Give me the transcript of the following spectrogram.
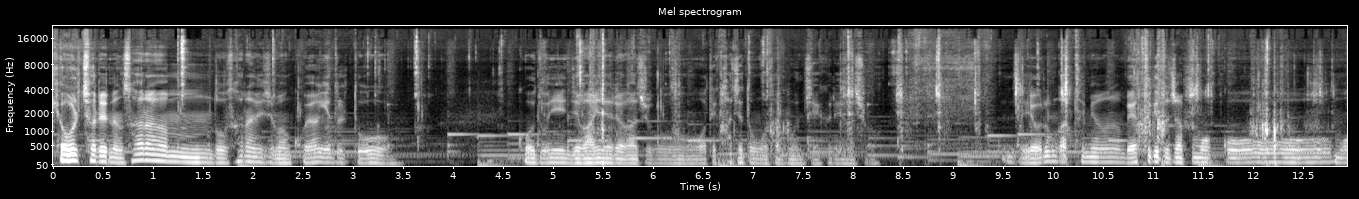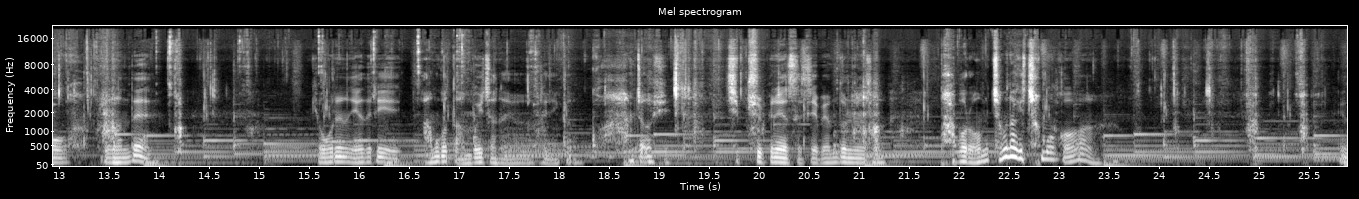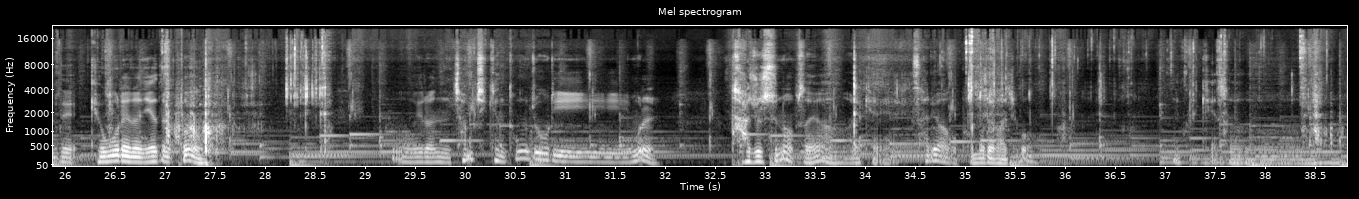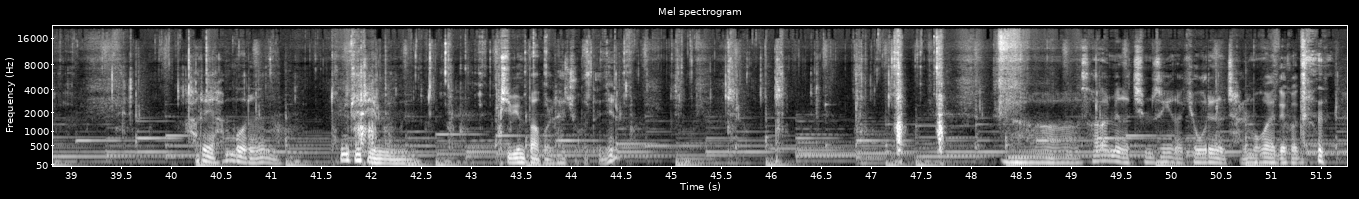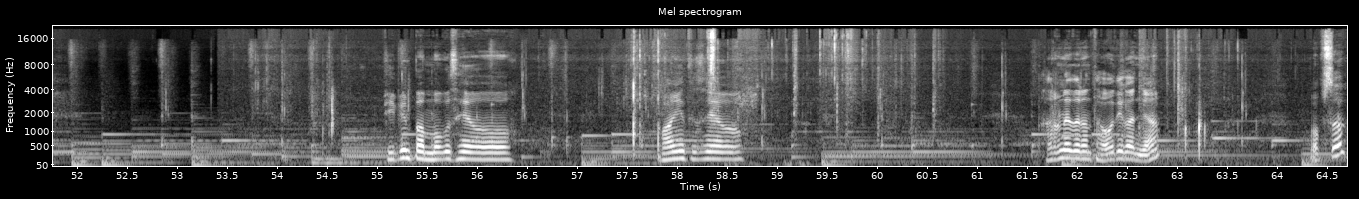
겨울철에는 사람도 사람이지만 고양이들도 그 눈이 이제 많이 내려가지고 어디 가지도 못하고 이제 그래가지고 이제 여름 같으면 메뚜기도 잡아먹고 뭐 그러는데 겨울에는 얘들이 아무것도 안 보이잖아요. 그러니까 깜짝없이 집 주변에서 이제 맴돌면서 밥을 엄청나게 처먹어. 근데 겨울에는 이런 참치캔 통조림을 다 줄 수는 없어요. 이렇게 사료하고 버무려가지고 이렇게 해서 하루에 한 번은 통조림 비빔밥을 해주거든요. 야, 사람이나 짐승이나 겨울에는 잘 먹어야 되거든. 비빔밥 먹으세요. 많이 드세요. 다른 애들은 다 어디 갔냐? 없어?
